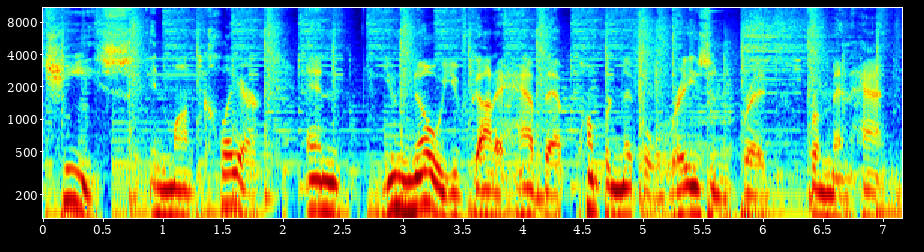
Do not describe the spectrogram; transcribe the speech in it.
cheese in Montclair? And you know you've got to have that pumpernickel raisin bread from Manhattan.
